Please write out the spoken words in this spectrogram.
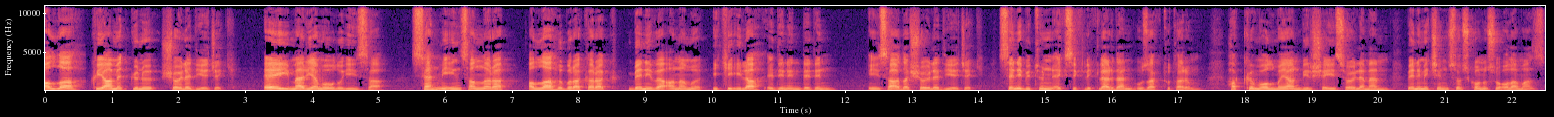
Allah kıyamet günü şöyle diyecek. Ey Meryem oğlu İsa sen mi insanlara Allah'ı bırakarak beni ve anamı iki ilah edinin dedin? İsa da şöyle diyecek. Seni bütün eksikliklerden uzak tutarım. Hakkım olmayan bir şeyi söylemem benim için söz konusu olamaz.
